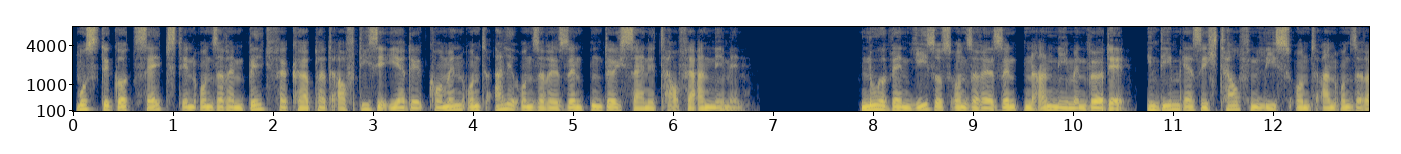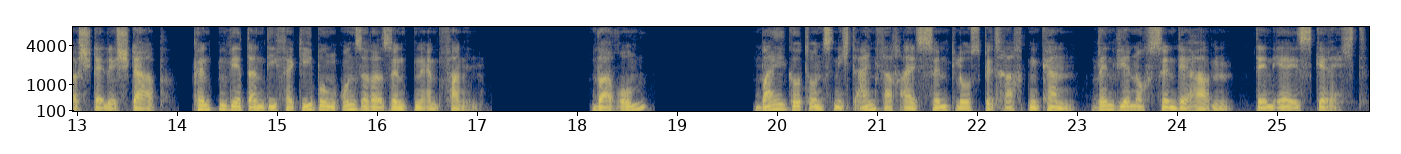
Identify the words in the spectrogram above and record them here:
musste Gott selbst in unserem Bild verkörpert auf diese Erde kommen und alle unsere Sünden durch seine Taufe annehmen. Nur wenn Jesus unsere Sünden annehmen würde, indem er sich taufen ließ und an unserer Stelle starb, könnten wir dann die Vergebung unserer Sünden empfangen. Warum? Weil Gott uns nicht einfach als sündlos betrachten kann, wenn wir noch Sünde haben, denn er ist gerecht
